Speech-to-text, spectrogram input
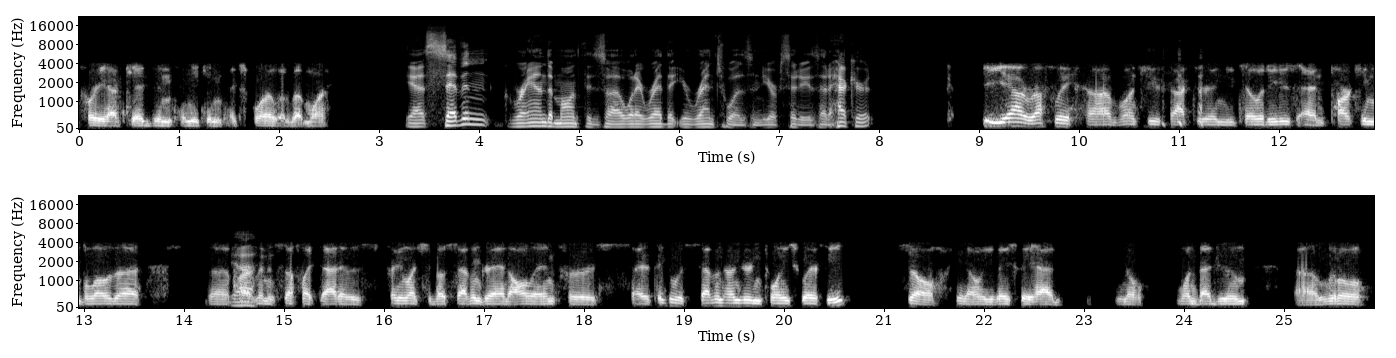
before you have kids and, and you can explore a little bit more. Yeah, seven grand a month is uh, what I read that your rent was in New York City. Is that accurate? Yeah, roughly. Uh, once you factor in utilities and parking below the the apartment yeah. and stuff like that, it was pretty much about seven grand all in for I think it was seven hundred and twenty square feet. So, you know, you basically had, you know, one bedroom, a little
